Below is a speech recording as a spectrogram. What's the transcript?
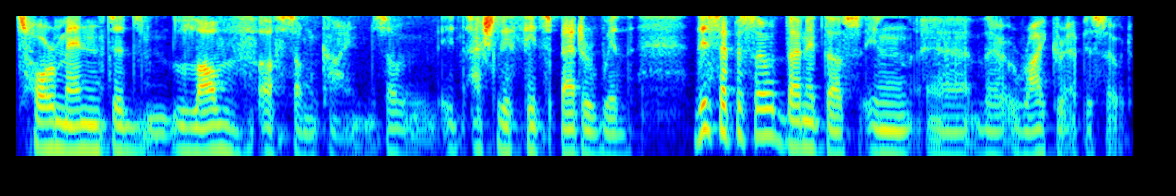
tormented love of some kind. So it actually fits better with this episode than it does in uh, the Ryker episode.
